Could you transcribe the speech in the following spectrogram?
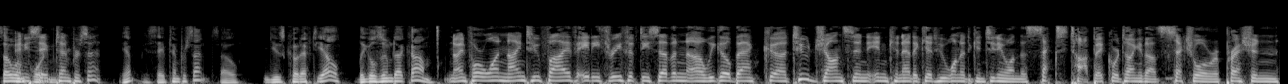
so important and you save 10%. Yep, you save ten percent. So use code FTL. LegalZoom.com. 941 925 8357. Uh, We go back uh, to Johnson in Connecticut, who wanted to continue on the sex topic. We're talking about sexual repression,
